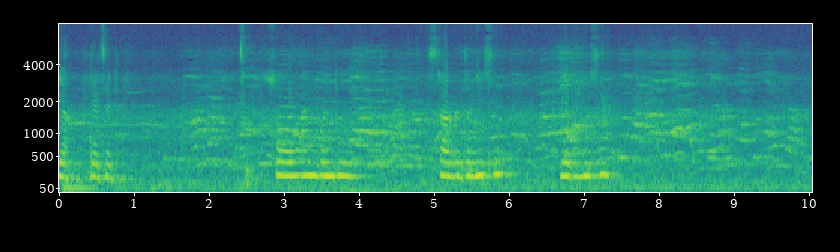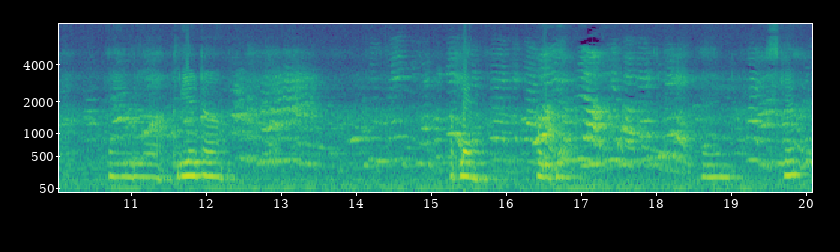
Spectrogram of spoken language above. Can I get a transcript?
yeah that's it. So i'm going to start with the new scene create a new scene. And uh, create a a plane polyplane and scale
